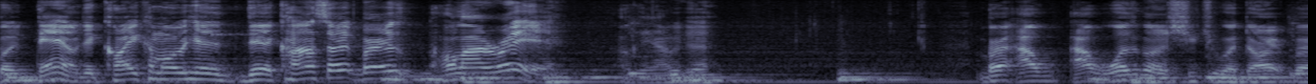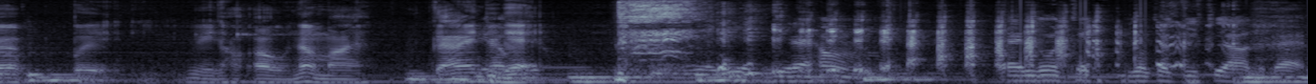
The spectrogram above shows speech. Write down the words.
But damn, did Cardi come over here and did a concert, bro? It's a whole lot of red. Okay, now we good. Bro, I I was gonna shoot you a dart, bro, but you need. Oh, never mind. I ain't do Yeah, that. Yeah, yeah, yeah, at. And you're gonna take you're gonna take these two out in the back.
